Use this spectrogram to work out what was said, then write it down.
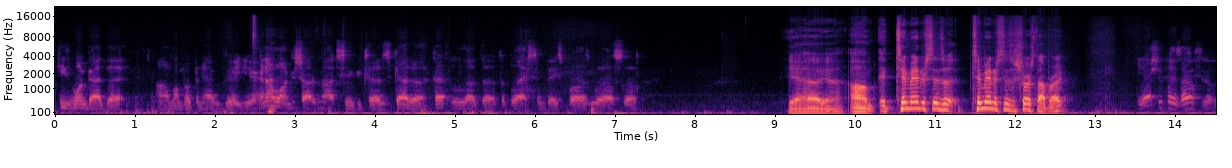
he's one guy that um, I'm hoping to have a good year, and I wanted to shout him out too because gotta gotta love the the blacks in baseball as well. So Yeah, hell yeah. Um, it, Tim Anderson's a Tim Anderson's a shortstop, right? he actually plays outfield.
